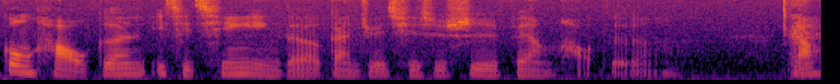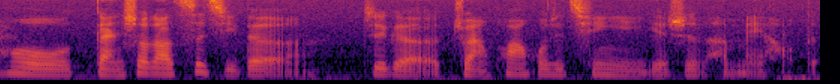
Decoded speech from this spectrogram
共好跟一起轻盈的感觉，其实是非常好的。然后感受到自己的这个转化或是轻盈，也是很美好的。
